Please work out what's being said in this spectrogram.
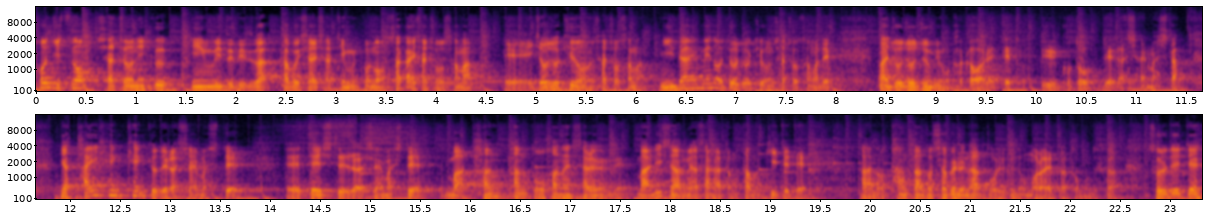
本日の社長に行く in with biz は株式会社ティムコの酒井社長様、えー、上場企業の社長様2代目の上場企業の社長様で、まあ、上場準備も関われてということでいらっしゃいました。いや大変謙虚でいらっしゃいまして、えー、低姿勢でいらっしゃいまして、まあ、淡々とお話しされるんで、まあ、リスナーの皆さん方も多分聞いててあの淡々としゃべるなというふうに思われたと思うんですがそれでいて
